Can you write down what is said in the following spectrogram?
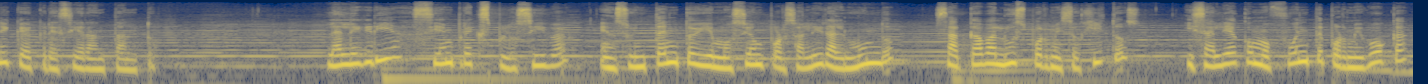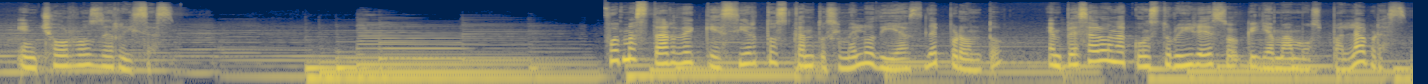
ni que crecieran tanto. La alegría, siempre explosiva, en su intento y emoción por salir al mundo, sacaba luz por mis ojitos y salía como fuente por mi boca en chorros de risas. Fue más tarde que ciertos cantos y melodías, de pronto, empezaron a construir eso que llamamos palabras,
